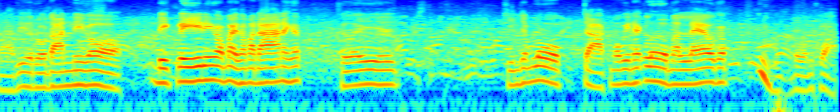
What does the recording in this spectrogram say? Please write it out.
ขณะที่โรดันนี่ก็ดีกรีนี่ก็ไม่ธรรมดานะครับ เคย ชิงแชมป์โลกจากมาวินแฮกเลอร์มาแล้วครับโดนขวา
